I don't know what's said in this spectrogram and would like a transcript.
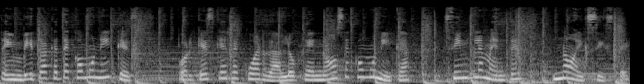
te invito a que te comuniques, porque es que recuerda, lo que no se comunica simplemente no existe.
